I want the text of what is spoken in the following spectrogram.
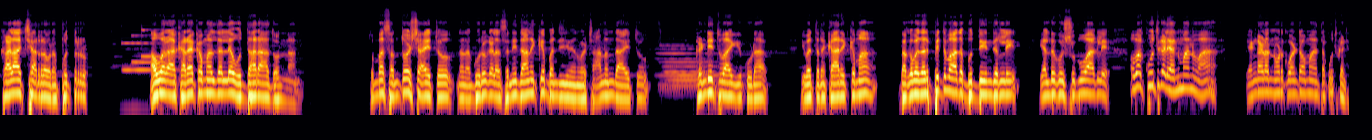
ಕಾಳಾಚಾರ್ಯರವರ ಪುತ್ರರು ಅವರ ಕರಕಮಲದಲ್ಲೇ ಉದ್ಧಾರ ಆದವನು ನಾನು. ತುಂಬ ಸಂತೋಷ ಆಯಿತು. ನನ್ನ ಗುರುಗಳ ಸನ್ನಿಧಾನಕ್ಕೆ ಬಂದಿದ್ದೀನಿ ಅನ್ನುವಷ್ಟು ಆನಂದ ಆಯಿತು. ಖಂಡಿತವಾಗಿ ಕೂಡ ಇವತ್ತಿನ ಕಾರ್ಯಕ್ರಮ ಭಗವದರ್ಪಿತವಾದ ಬುದ್ಧಿಯಿಂದಿರಲಿ, ಎಲ್ರಿಗೂ ಶುಭವಾಗಲಿ. ಅವ ಕೂತ್ಕೊಳ್ಳಿ ಅನುಮಾನವ? ಹೆಂಗಾಡ ನೋಡ್ಕೊಂಟವಮ್ಮ ಅಂತ ಕೂತ್ಕೊಳ್ಳಿ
